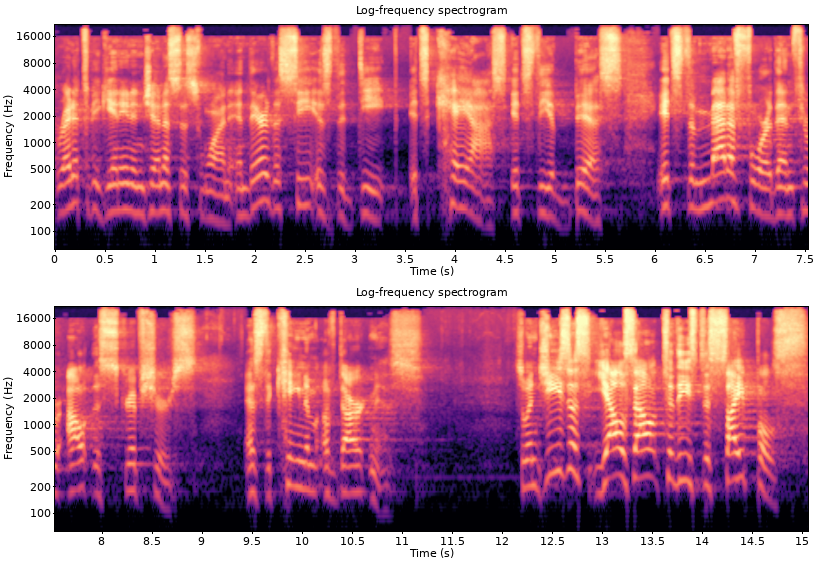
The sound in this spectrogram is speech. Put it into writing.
right at the beginning in Genesis 1. And there, the sea is the deep, it's chaos, it's the abyss. It's the metaphor then throughout the scriptures as the kingdom of darkness. So when Jesus yells out to these disciples,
